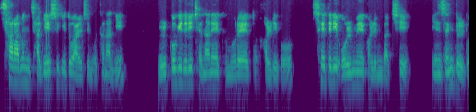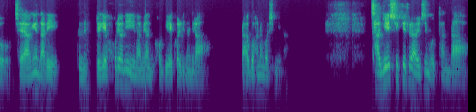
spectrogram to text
사람은 자기의 시기도 알지 못하나니 물고기들이 재난의 그물에 걸리고 새들이 올무에 걸림 같이 인생들도 재앙의 날이 그들에게 호련히 임하면 거기에 걸리느니라 라고 하는 것입니다. 자기의 시기를 알지 못한다.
